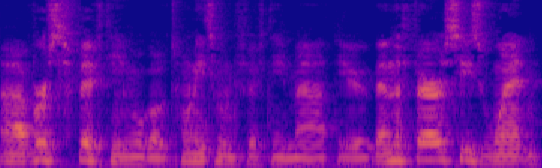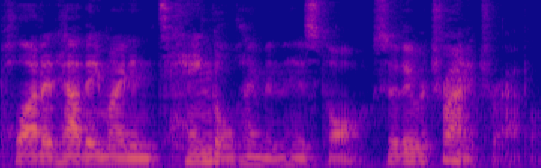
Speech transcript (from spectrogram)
uh, verse 15, we'll go 22 and 15, Matthew. Then the Pharisees went and plotted how they might entangle him in his talk. So they were trying to trap him.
